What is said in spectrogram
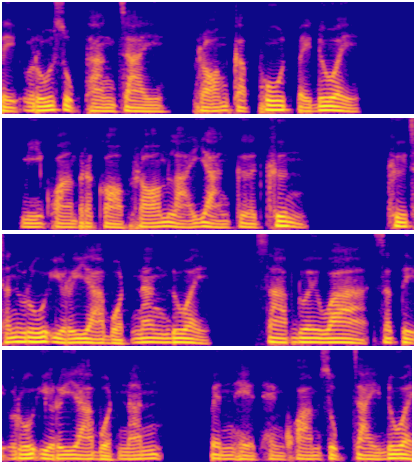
ติรู้สุขทางใจ พร้อมกับพูดไปด้วย มีความประกอบพร้อมหลายอย่างเกิดขึ้น คือฉันรู้อิริยาบถนั่งด้วย ทราบด้วยว่าสติรู้อิริยาบถนั้น เป็นเหตุแห่งความสุขใจด้วย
